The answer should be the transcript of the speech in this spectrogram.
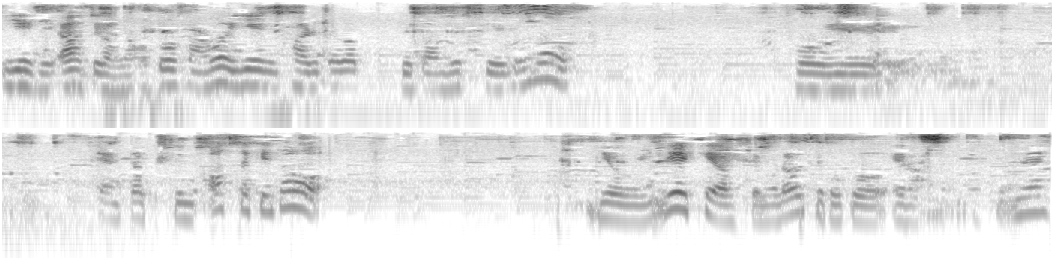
家で、あ、違うな、お父さんは家に帰りたがってたんですけれども、そういう選択肢もあったけど、病院でケアしてもらうってことを選んだんですよね。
